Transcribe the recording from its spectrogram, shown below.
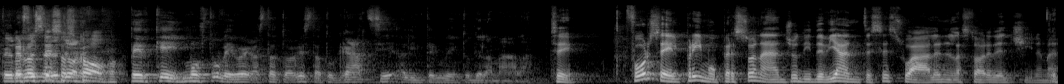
per lo stessa stesso ragione, scopo. Perché il mostro vero era stato arrestato grazie all'intervento della mala. Sì. Forse è il primo personaggio di deviante sessuale nella storia del cinema. E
